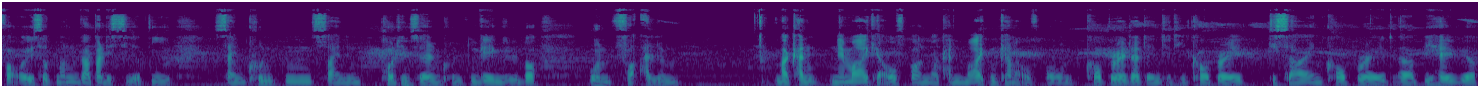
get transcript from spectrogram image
veräußert man, verbalisiert die seinen Kunden, seinen potenziellen Kunden gegenüber und vor allem, man kann eine Marke aufbauen, man kann einen Markenkern aufbauen, Corporate Identity, Corporate Design, Corporate uh, Behavior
